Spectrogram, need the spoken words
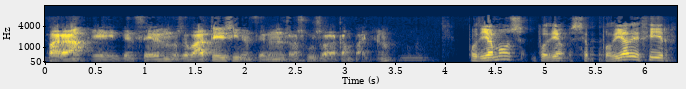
para eh, vencer en los debates y vencer en el transcurso de la campaña. ¿no? ¿Se podría decir,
